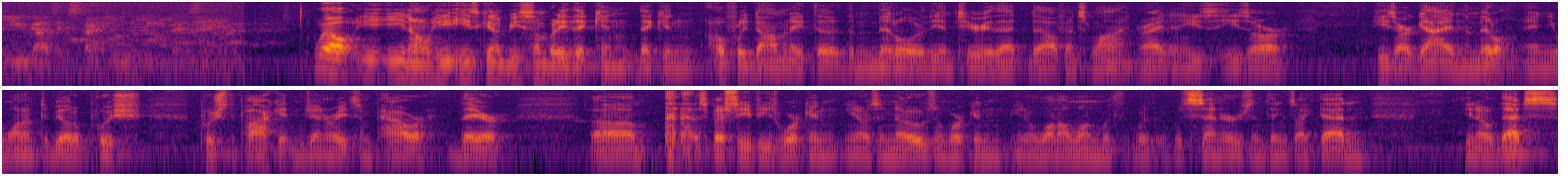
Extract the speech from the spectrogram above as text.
do you guys expect him to be, basically? Well, you, you know, he, he's going to be somebody that can, that can hopefully dominate the, the middle or the interior of that, the offensive line, right? And he's, he's our, he's our guy in the middle, and you want him to be able to push, push the pocket and generate some power there. Um, especially if he's working, you know, as a nose and working, you know, one-on-one with, with, with centers and things like that. And, you know, that's,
